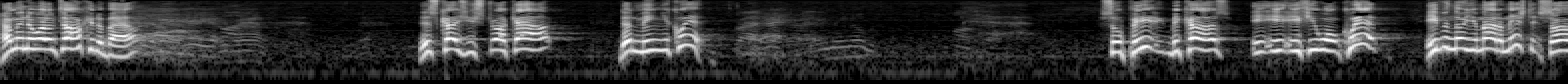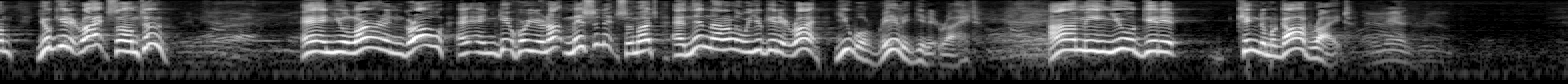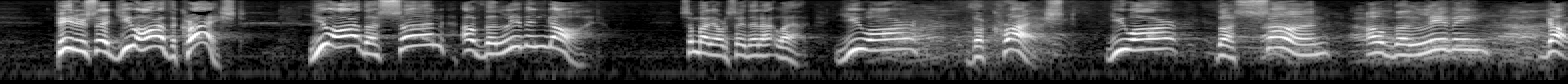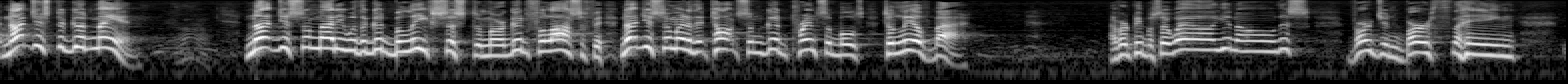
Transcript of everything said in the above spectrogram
How many know what I'm talking about? Just because you struck out doesn't mean you quit. So, because if you won't quit, even though you might have missed it some, you'll get it right some too. And you'll learn and grow and, get where you're not missing it so much. And then not only will you get it right, you will really get it right. I mean, you'll get it kingdom of God right. Amen. Peter said, You are the Christ. You are the Son of the living God. Somebody ought to say that out loud. You are the Christ. You are the Son of the living God. Not just a good man. Not just somebody with a good belief system or a good philosophy. Not just somebody that taught some good principles to live by. I've heard people say, well, you know, this virgin birth thing,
